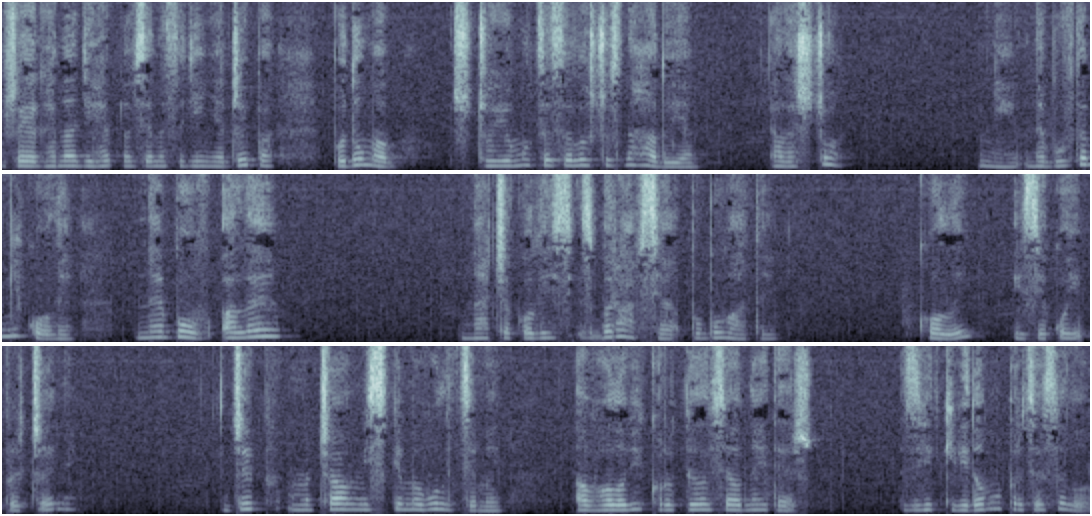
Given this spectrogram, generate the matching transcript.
Вже як Геннадій гепнувся на сидіння джипа, подумав, що йому це село щось нагадує. Але що? Ні, не був там ніколи. Не був, але наче колись збирався побувати. Коли і з якої причини? Джип мчав міськими вулицями, а в голові крутилося одне й те ж. Звідки відомо про це село?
